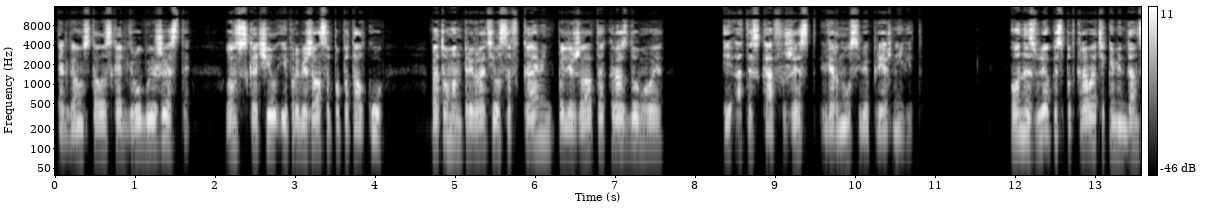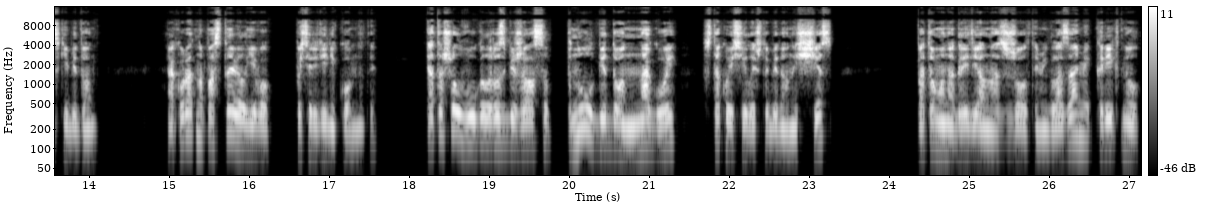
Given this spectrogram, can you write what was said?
Тогда он стал искать грубые жесты. Он вскочил и пробежался по потолку, потом он превратился в камень, полежал так, раздумывая, и, отыскав жест, вернул себе прежний вид. Он извлек из-под кровати комендантский бидон, аккуратно поставил его посередине комнаты, отошел в угол, разбежался, пнул бидон ногой с такой силой, что бидон исчез. Потом он оглядел нас желтыми глазами, крикнул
